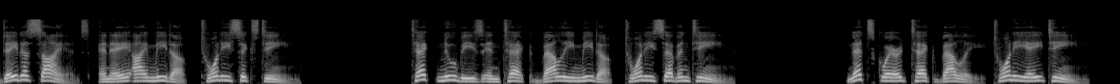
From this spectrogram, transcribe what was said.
Data Science, and AI Meetup 2016 Tech Newbies in Tech Valley Meetup 2017 NetSquared Tech Valley 2018 equals equals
